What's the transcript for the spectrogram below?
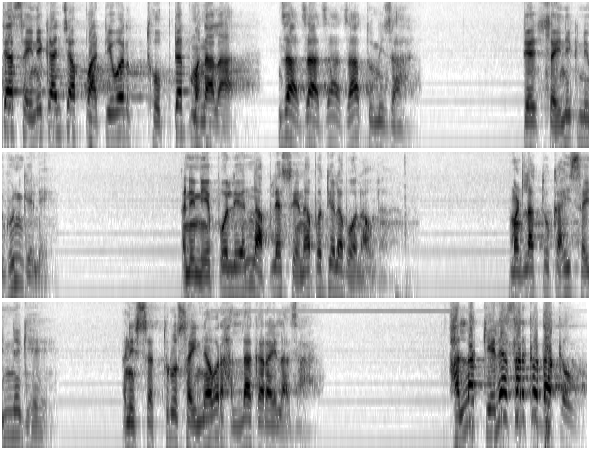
त्या सैनिकांच्या पाठीवर थोपटत म्हणाला जा जा जा जा तुम्ही जा. ते सैनिक निघून गेले. आणि नेपोलियन आपल्या सेनापतीला बोलावलं. म्हटला तू काही सैन्य घे आणि शत्रू सैन्यावर हल्ला करायला जा. हल्ला केल्यासारखं दाखव.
